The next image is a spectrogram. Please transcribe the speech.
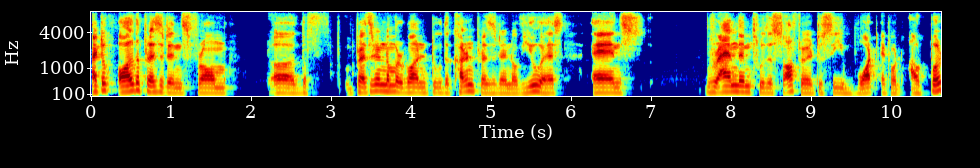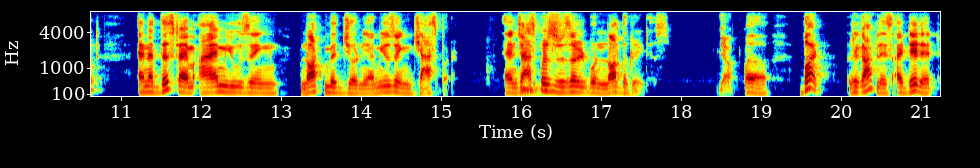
I took all the presidents from uh, the f- president number one to the current president of US and s- ran them through the software to see what it would output. And at this time, I'm using not Midjourney, I'm using Jasper. And Mhm. Jasper's result were not the greatest. Yeah. Uh, but regardless, I did it,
